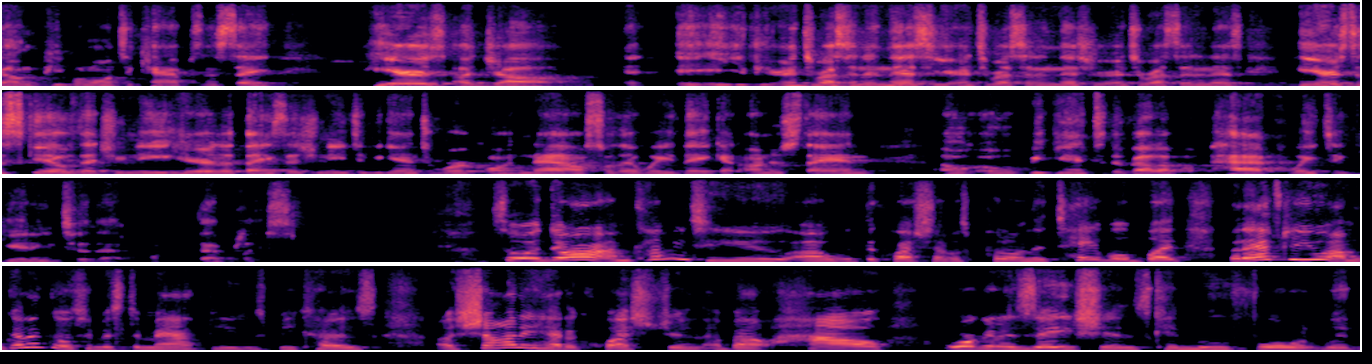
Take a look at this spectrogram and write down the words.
young people onto campus and say, here's a job, if you're interested in this, you're interested in this, you're interested in this, here's the skills that you need, here are the things that you need to begin to work on now, so that way they can understand or, or begin to develop a pathway to getting to that, that place. So Adara, I'm coming to you uh, with the question that was put on the table, but but after you, I'm going to go to Mr. Matthews because uh, Shawnee had a question about how organizations can move forward with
